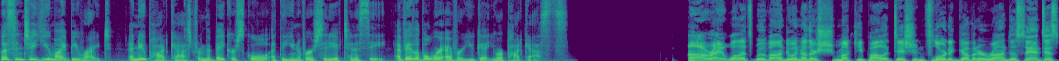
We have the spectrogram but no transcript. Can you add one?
Listen to You Might Be Right a new podcast from the Baker School at the University of Tennessee, available wherever you get your podcasts. All right, well, let's move on to another schmucky politician, Florida Governor Ron DeSantis.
